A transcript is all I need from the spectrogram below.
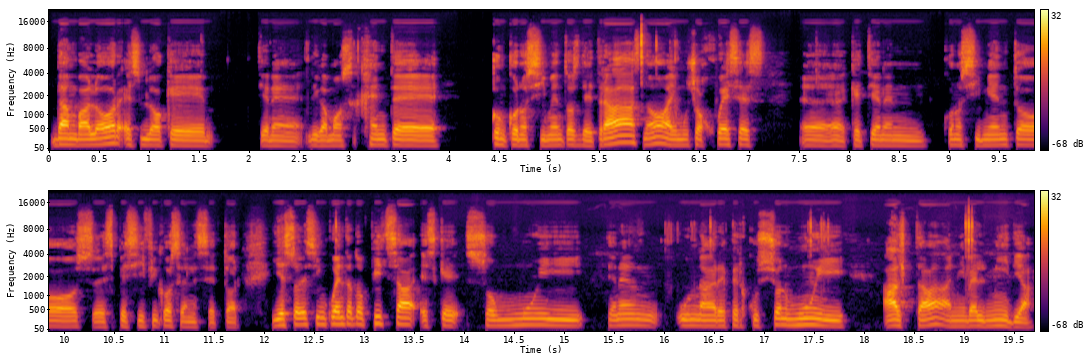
dan valor es lo que tiene, digamos, gente con conocimientos detrás, ¿no? Hay muchos jueces eh, que tienen conocimientos específicos en el sector. Y esto de 50 Top Pizza es que son muy, tienen una repercusión muy alta a nivel media.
